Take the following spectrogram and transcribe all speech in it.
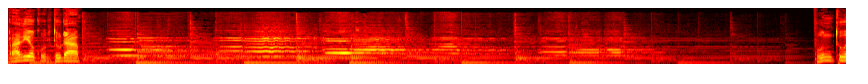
Radio Cultura punto.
